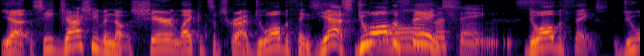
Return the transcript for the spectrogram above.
Yeah, see, Josh even knows. Share, like, and subscribe. Do all the things. Yes, do all, the things. things. Do all the things. Do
